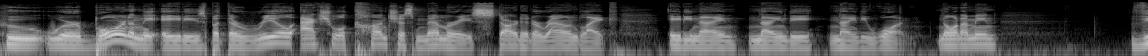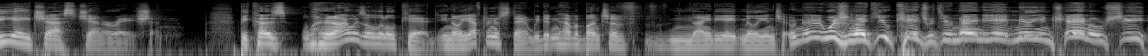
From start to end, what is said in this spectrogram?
who were born in the 80s, but their real, actual conscious memories started around like 89, 90, 91. Know what I mean? VHS generation. Because when I was a little kid, you know, you have to understand, we didn't have a bunch of 98 million. Ch- it wasn't like you kids with your 98 million channels, see?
